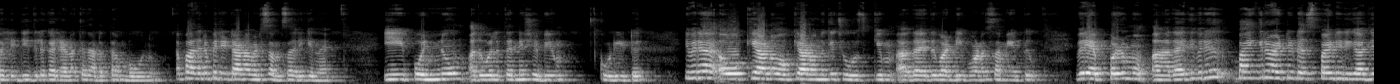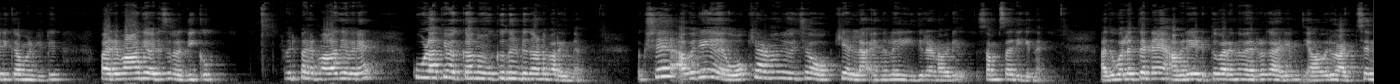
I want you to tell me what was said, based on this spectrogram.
വലിയ രീതിയിൽ കല്യാണമൊക്കെ നടത്താൻ പോകുന്നു. അപ്പൊ അതിനെ പറ്റിയിട്ടാണ് അവർ സംസാരിക്കുന്നത് ഈ പൊന്നും അതുപോലെ തന്നെ ഷെബിയും കൂടിയിട്ട് ഇവർ ഓക്കെ ആണോ ഓക്കെ ആണോ എന്നൊക്കെ ചോദിക്കും. അതായത് വണ്ടി പോണ സമയത്ത് ഇവർ എപ്പോഴും അതായത് ഇവർ ഭയങ്കരമായിട്ട് ഡെസ്പായിട്ട് ഇരിക്കാതിരിക്കാൻ വേണ്ടിയിട്ട് പരമാവധി അവർ ശ്രദ്ധിക്കും. അവർ പരമാവധി അവരെ കൂളാക്കി വെക്കാൻ നോക്കുന്നുണ്ട് എന്നാണ് പറയുന്നത് പക്ഷെ അവർ ഓക്കെ ആണോ എന്ന് ചോദിച്ചാൽ ഓക്കെ അല്ല എന്നുള്ള രീതിയിലാണ് അവർ സംസാരിക്കുന്നത് അതുപോലെ തന്നെ അവരെ എടുത്തു പറയുന്ന വേറൊരു കാര്യം ആ ഒരു അച്ഛൻ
